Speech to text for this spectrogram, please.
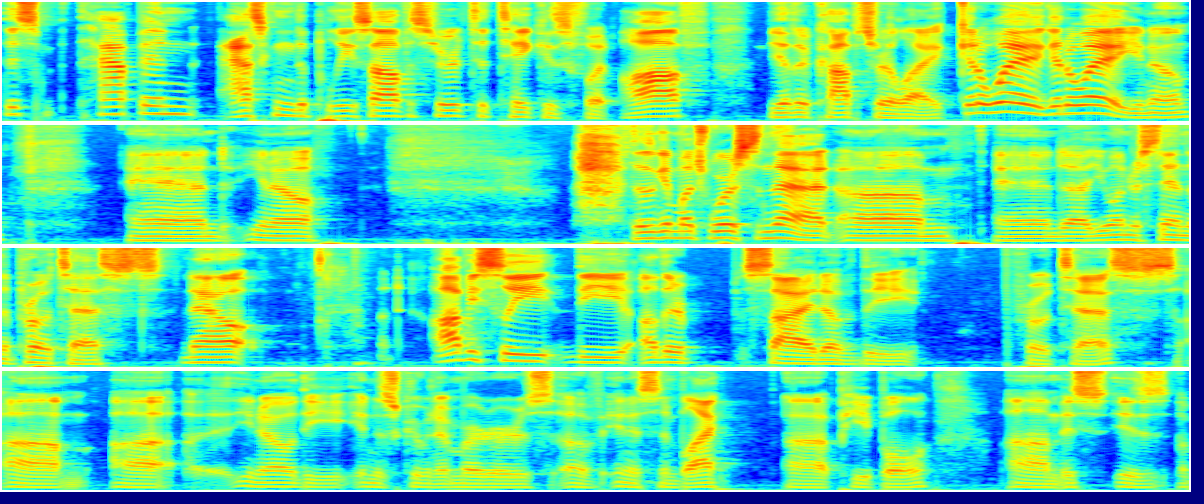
this happen, asking the police officer to take his foot off. The other cops are like, "Get away, get away!" You know and you know doesn't get much worse than that um, and uh, you understand the protests now obviously the other side of the protests um, uh, you know the indiscriminate murders of innocent black uh, people um, is, is a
